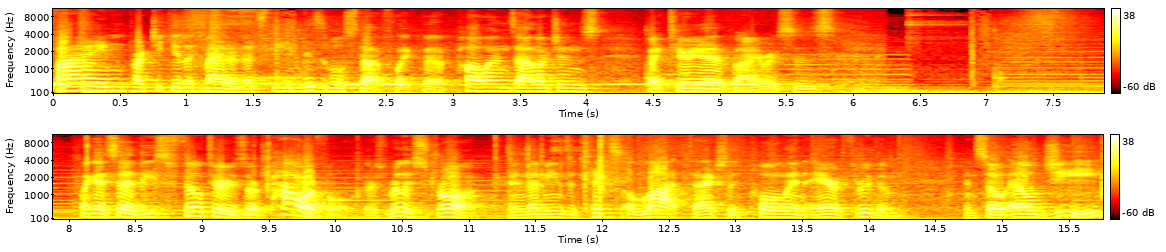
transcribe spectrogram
fine particulate matter. That's the invisible stuff like the pollens, allergens, bacteria, viruses. Like I said, these filters are powerful. They're really strong, and that means it takes a lot to actually pull in air through them. And so LG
